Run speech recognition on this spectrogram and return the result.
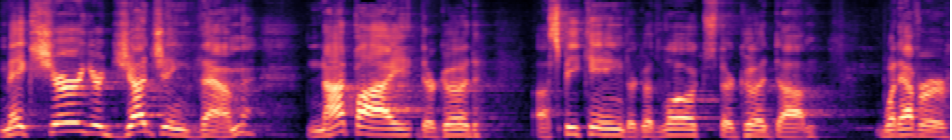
make sure you're judging them not by their good uh, speaking, their good looks, their good um, whatever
